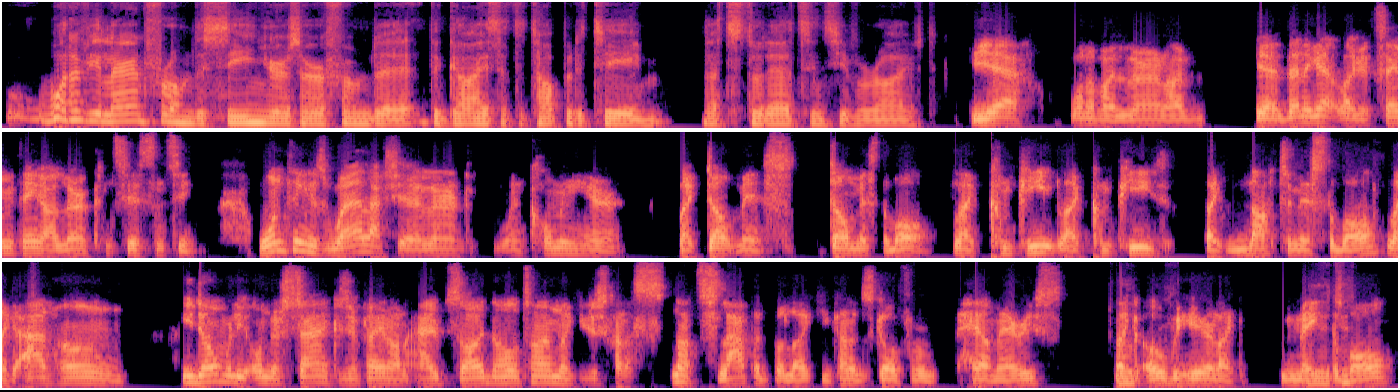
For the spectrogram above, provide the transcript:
what have you learned from the seniors or from the the guys at the top of the team that stood out since you've arrived? Yeah. What have I learned? I've yeah. Then again, like the same thing. I learned consistency. One thing as well, actually, I learned when coming here, like don't miss, don't miss the ball. Like compete, like compete, like not to miss the ball. Like at home, you don't really understand because you're playing on outside the whole time. Like you just kind of not slap it, but like you kind of just go for hail marys. Like well, over here, like make yeah, the just, ball.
